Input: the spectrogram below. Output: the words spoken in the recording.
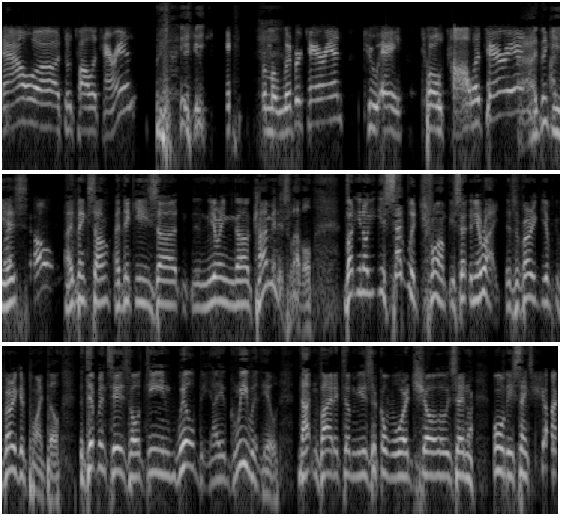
now uh, a totalitarian? Did you change from a libertarian to a totalitarian? I think he I'd is. know. I think so. I think he's uh, nearing uh, communist level. But you know, you said with Trump, you said, and you're right. It's a very, very good point, Bill. The difference is Aldean will be. I agree with you. Not invited to music award shows and all these things. Shunned.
